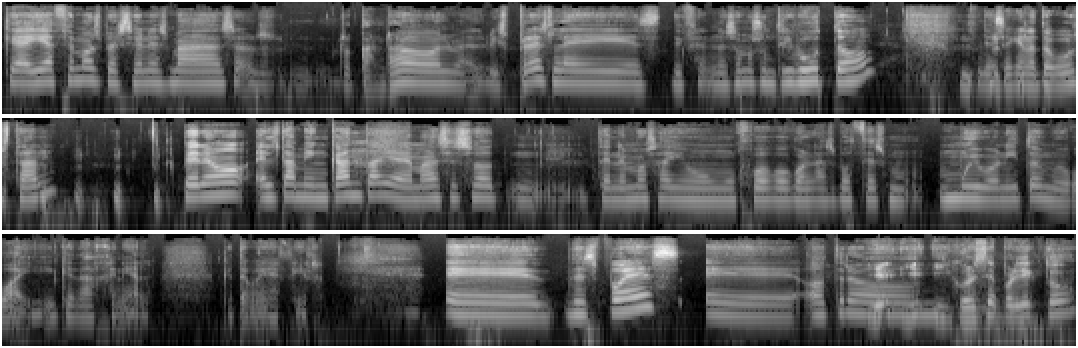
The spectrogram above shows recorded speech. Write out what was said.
que ahí hacemos versiones más rock and roll, Elvis Presley, es no somos un tributo, ya sé que no te gustan, pero él también canta y además eso mm, tenemos ahí un juego con las voces mu- muy bonito y muy guay y queda genial, ¿qué te voy a decir? Eh, después, eh, otro... Y, y- y con este proyecto,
